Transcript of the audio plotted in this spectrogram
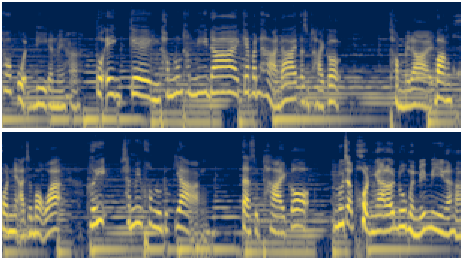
ชอบอวดดีกันไหมคะ ตัวเองเก่งทำนู่นทำนี่ได้ แก้ปัญหาได้แต่สุดท้ายก็ทำไม่ได้ บางคนเนี่ยอาจจะบอกว่า เฮ้ย ฉันมีความรู้ทุกอย่าง แต่สุดท้ายก็ ดูจากผลงานแล้วดูเหมือนไม่มีนะคะ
